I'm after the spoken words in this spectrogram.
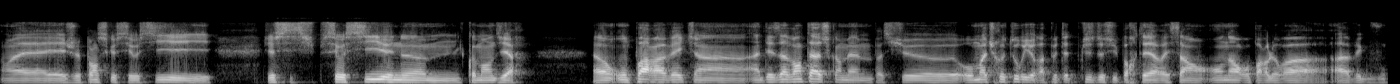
Ouais, et je pense que c'est aussi, c'est aussi une, euh, comment dire, euh, on part avec un, un, désavantage quand même parce que euh, au match retour il y aura peut-être plus de supporters et ça on, en reparlera avec vous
